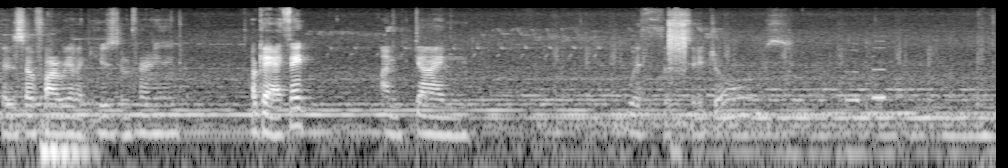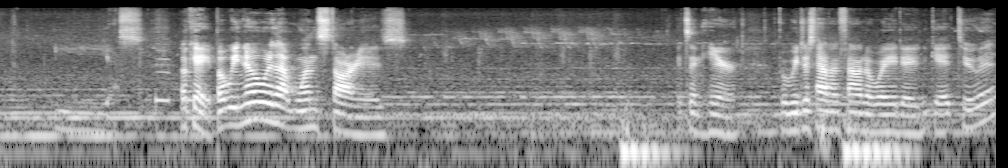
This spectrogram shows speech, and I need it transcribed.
Because so far we haven't used them for anything. Okay, I think I'm done Yes. Okay, but we know where that one star is. It's in here. But we just haven't found a way to get to it.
